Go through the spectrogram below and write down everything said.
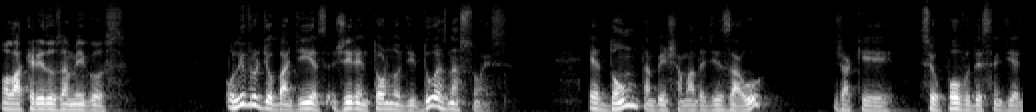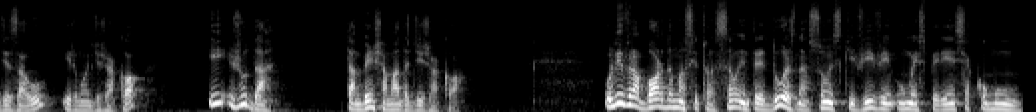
Olá, queridos amigos. O livro de Obadias gira em torno de duas nações. Edom, também chamada de Esaú, já que seu povo descendia de Esaú, irmão de Jacó, e Judá, também chamada de Jacó. O livro aborda uma situação entre duas nações que vivem uma experiência comum:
